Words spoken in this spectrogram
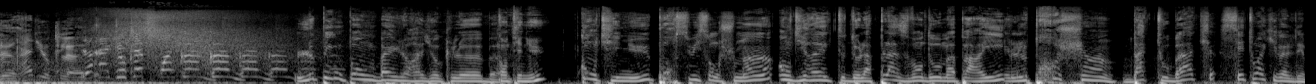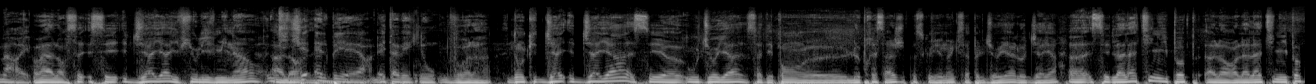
Le Radio Club. Le ping-pong by le Radio Club Continue. Continue, poursuit son chemin en direct de la place Vendôme à Paris. Le prochain back-to-back, c'est toi qui vas le démarrer. Ouais, alors c'est- c'est Jaya If You Leave Me Now. Alors, DJ LBR est avec nous. Voilà. Donc Jaya, c'est euh, ou Joya, ça dépend euh, le pressage parce qu'il y en a un qui s'appelle Joya, l'autre Jaya. Euh, c'est de la latine hip hop. Alors la latine hip hop,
